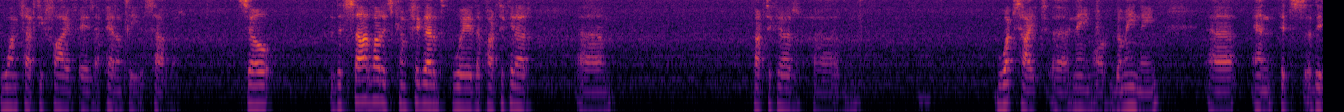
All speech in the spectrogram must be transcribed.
135 is apparently the server. So the server is configured with a particular um, particular um, website uh, name or domain name uh, and it's the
